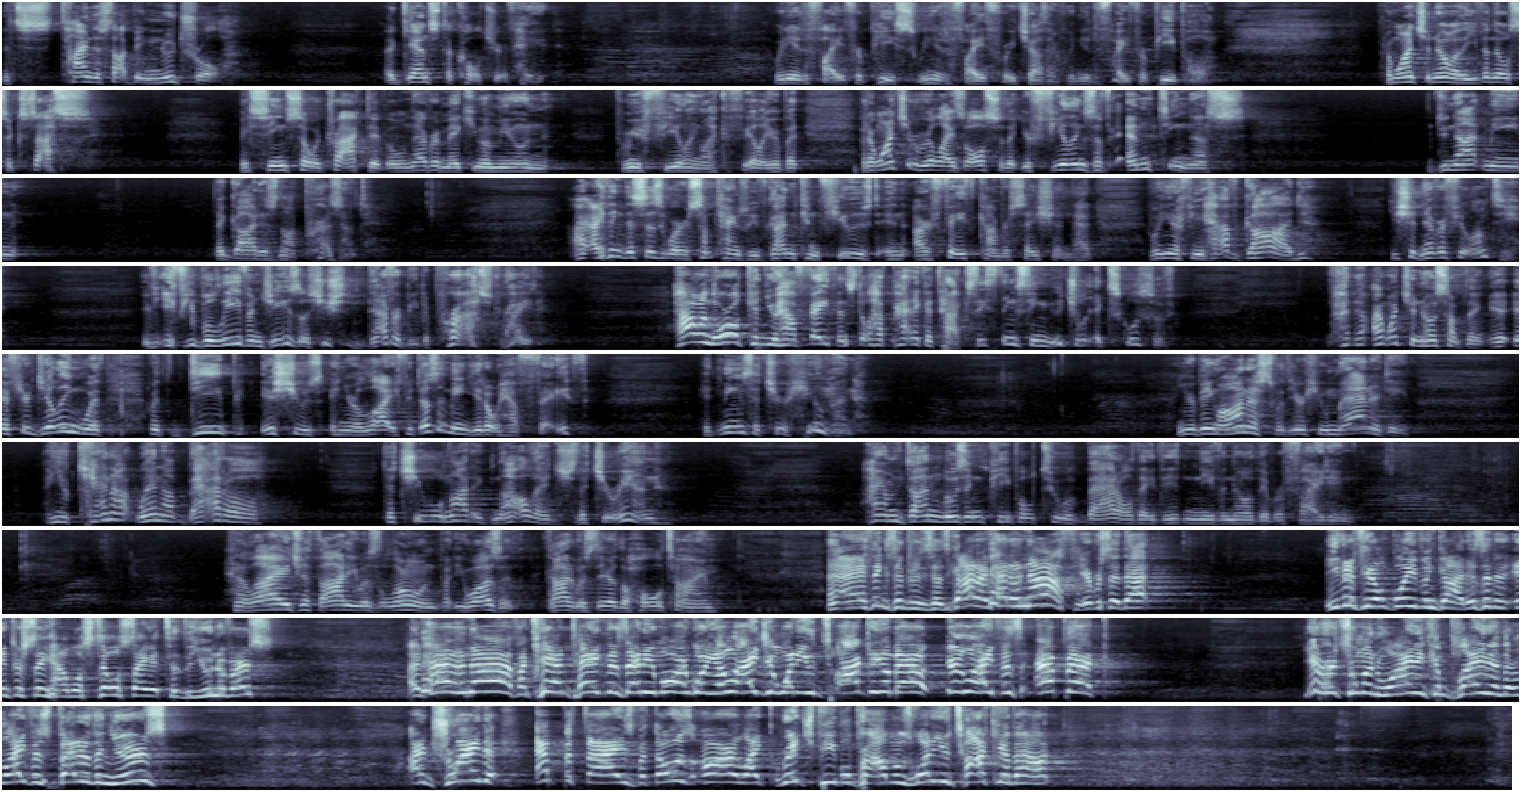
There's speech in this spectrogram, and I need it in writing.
It's time to stop being neutral against a culture of hate. We need to fight for peace. We need to fight for each other. We need to fight for people. I want you to know that even though success may seem so attractive, it will never make you immune from your feeling like a failure. But, but I want you to realize also that your feelings of emptiness do not mean that God is not present. I, think this is where sometimes we've gotten confused in our faith conversation that, well, you know, if you have God, you should never feel empty. If, if you believe in Jesus, you should never be depressed, right? How in the world can you have faith and still have panic attacks? These things seem mutually exclusive. But I want you to know something. If you're dealing with, with deep issues in your life, it doesn't mean you don't have faith. It means that you're human. And you're being honest with your humanity. And you cannot win a battle that you will not acknowledge that you're in. I am done losing people to a battle they didn't even know they were fighting. And Elijah thought he was alone, but he wasn't. God was there the whole time. And I think it's interesting. He says, God, I've had enough. You ever said that? Even if you don't believe in God, isn't it interesting how we'll still say it to the universe? I've had enough. I can't take this anymore. I'm going, Elijah, what are you talking about? Your life is epic. You ever heard someone whine and complain and their life is better than yours? I'm trying to empathize, but those are like rich people problems. What are you talking about?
